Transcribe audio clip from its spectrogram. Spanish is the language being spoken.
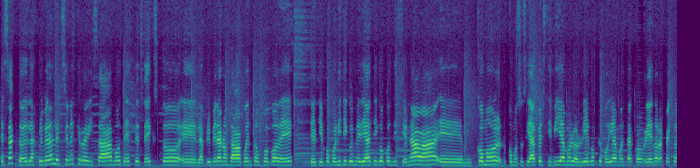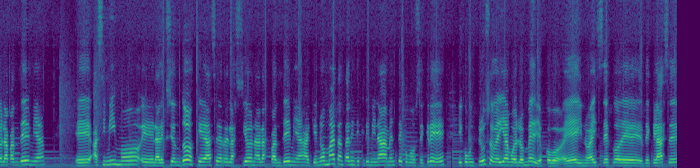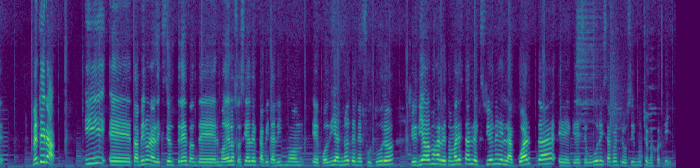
Exacto, en las primeras lecciones que revisábamos de este texto, eh, la primera nos daba cuenta un poco de que el tiempo político y mediático condicionaba eh, cómo como sociedad percibíamos los riesgos que podíamos estar corriendo respecto de la pandemia. Eh, asimismo, eh, la lección 2 que hace relación a las pandemias, a que no matan tan indiscriminadamente como se cree y como incluso veíamos en los medios, como, hey, no hay sesgo de, de clase. Mentira, y eh, también una lección 3 donde el modelo social del capitalismo eh, podía no tener futuro. Y hoy día vamos a retomar estas lecciones en la cuarta, eh, que de seguro Isaac va a introducir mucho mejor que yo.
